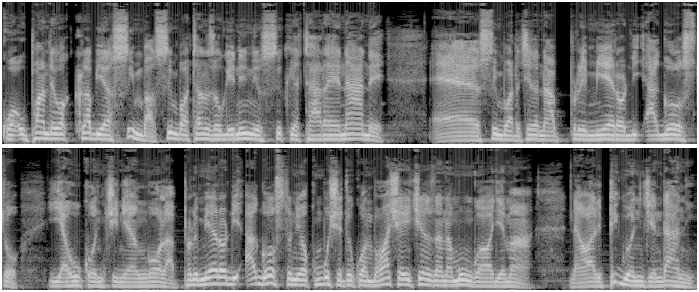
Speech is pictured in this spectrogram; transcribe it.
kwa upande wa klabu ya Simba, Simba wataanza ugenini siku ya tarehe nane. E, Simba watacheza na Premiero de Agosto ya huko nchini Angola. Premiero de Agosto, ni wakumbushe tu kwamba washaicheza na Namungo wa jamaa na walipigwa nje ndani.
